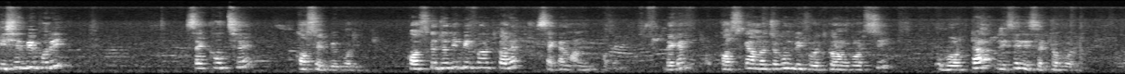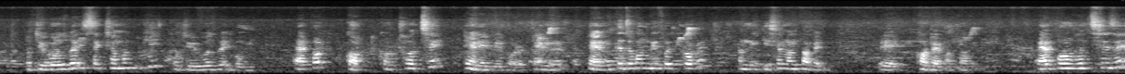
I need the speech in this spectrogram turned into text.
কিসের বিপরীত? সেক হচ্ছে কসের বিপরীত। কসকে যদি বিপরীত করে সেকের মান হবে। দেখেন কসকে আমরা যখন বিপরীতকরণ করছি, উপরটা নিচে নিচেরটা উপরে। অতিভুজ বাই সেক সমান কি? অতিভুজ বাই ভূমি। এরপর কট কট হচ্ছে টেনের বিপরীত। টেন টেনকে যখন বিপরীত করবে, আপনি কিসের মান পাবেন? কটের মান পাবেন। এরপর হচ্ছে যে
